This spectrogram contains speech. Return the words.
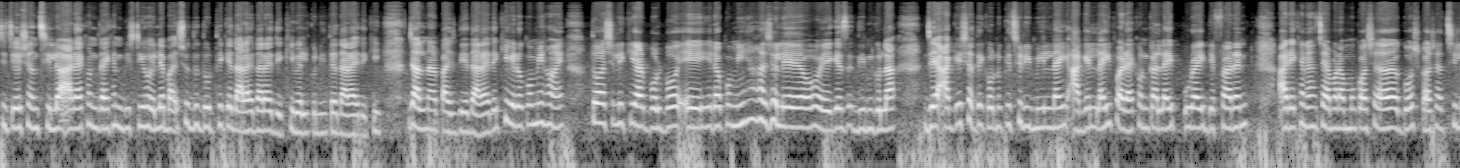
সিচুয়েশন ছিল। আর এখন দেখেন বৃষ্টি হইলে বা শুধু দূর থেকে দাঁড়ায় দাঁড়ায় দেখি বেলকনিতে দাঁড়ায় দেখি, জালনার পাশ দিয়ে দাঁড়ায় দেখি, এরকমই হয়। তো আসলে কি আর বলব এরকমই আসলে হয়ে গেছে দিনগুলা যে আগের সাথে কোনো কিছুরই মিল নাই। আগের লাইফ আর এখনকার লাইফ পুরাই ডিফারেন্ট আর এখানে হচ্ছে আমার আম্মু কষা, গোশ কষাচ্ছিল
